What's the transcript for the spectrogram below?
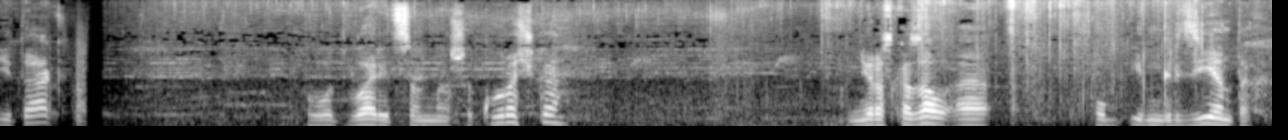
Итак, вот варится наша курочка. Не рассказал о, об ингредиентах,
